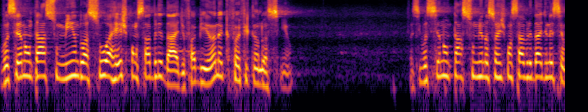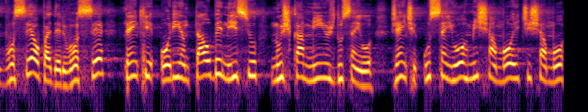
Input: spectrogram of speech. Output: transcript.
Você não está assumindo a sua responsabilidade. Fabiano é que foi ficando assim. Ó. Assim, você não está assumindo a sua responsabilidade nesse tempo. Você é o pai dele. Você tem que orientar o Benício nos caminhos do Senhor. Gente, o Senhor me chamou e te chamou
